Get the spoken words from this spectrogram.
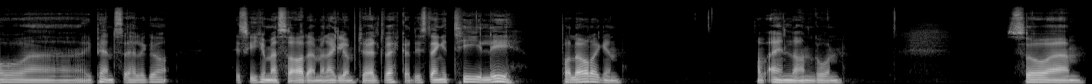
og uh, i pensehelga Jeg husker ikke om jeg sa det, men jeg glemte jo helt vekk at de stenger tidlig på lørdagen. Av en eller annen grunn. Så um,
